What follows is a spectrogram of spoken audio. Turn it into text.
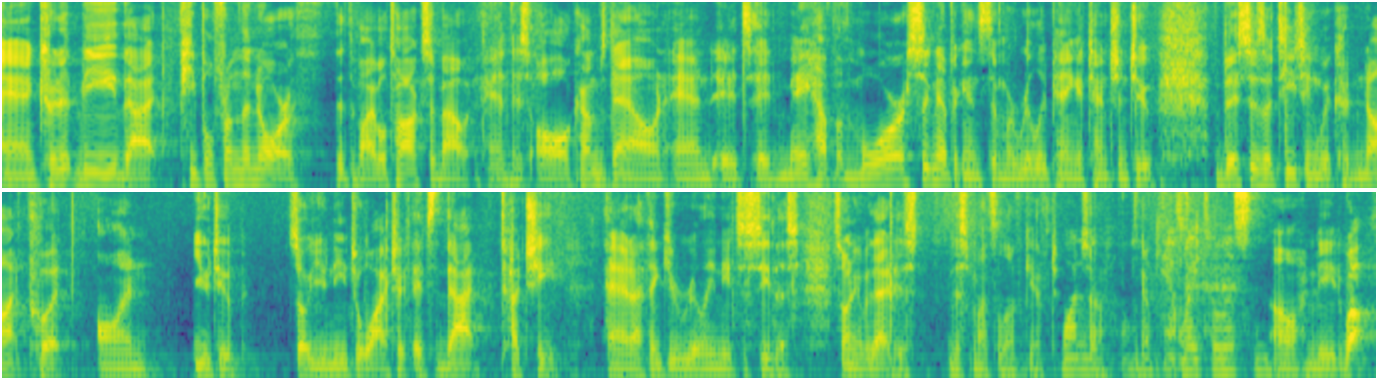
And could it be that people from the north that the Bible talks about, and this all comes down, and it's, it may have more significance than we're really paying attention to? This is a teaching we could not put on YouTube. So you need to watch it. It's that touchy. And I think you really need to see this. So, anyway, that is this month's love gift. So, Wonderful. yep. I can't wait to listen. Oh, indeed. Well,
